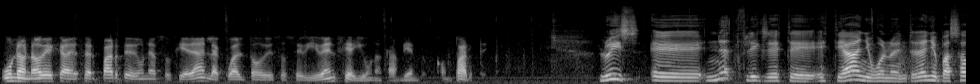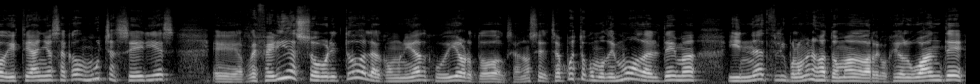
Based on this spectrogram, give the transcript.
uno no deja de ser parte de una sociedad en la cual todo eso se vivencia y uno también lo comparte. Luis, eh, Netflix este, este año, bueno, entre el año pasado y este año, ha sacado muchas series eh, referidas sobre todo a la comunidad judía ortodoxa, ¿no? Se, se, ha puesto como de moda el tema y Netflix por lo menos ha tomado, ha recogido el guante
